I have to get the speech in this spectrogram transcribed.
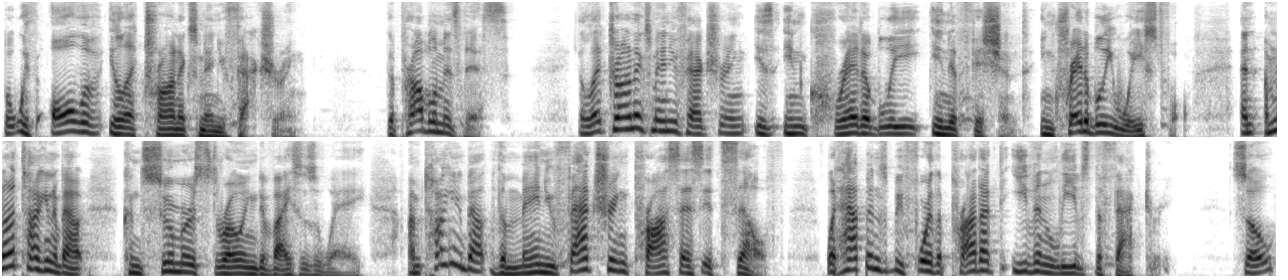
but with all of electronics manufacturing. The problem is this electronics manufacturing is incredibly inefficient, incredibly wasteful. And I'm not talking about consumers throwing devices away, I'm talking about the manufacturing process itself, what happens before the product even leaves the factory. So,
